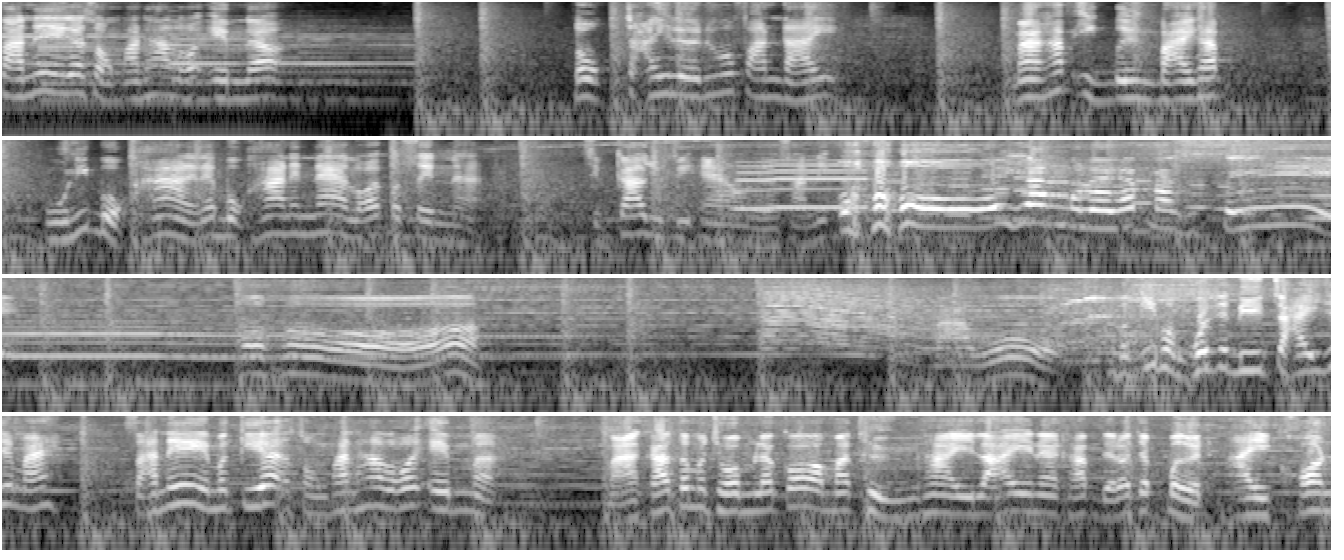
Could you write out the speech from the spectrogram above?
ซาเน่ก็ 2,500M แล้ว ตกใจเลยนึกว่าฟันไดมาครับอีกหนึ่งใบครับอูนี่บวก5เลยนะบวก5แน่ๆ100%น่ะ19 UCL เหลือซานี่โอ้โหย่งมาเลยครับแมนซิตี้โอ้โหบาโวเมื่อกี้ผมควรจะดีใจใช่ไหมซาเน่เมื่อกี้ 2,500M อะ มาครับท่านผู้ชมแล้วก็มาถึงไฮไลท์นะครับ เดี๋ยวเราจะเปิดไอคอน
